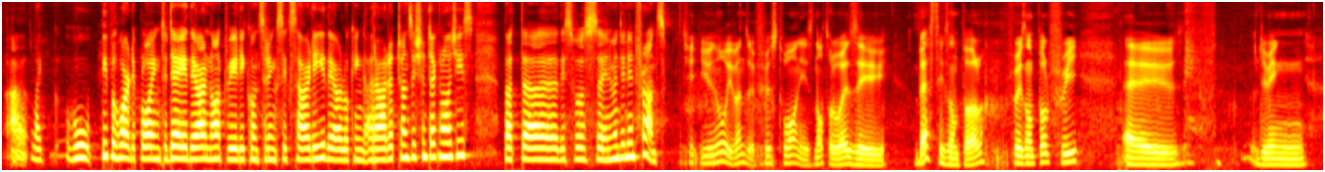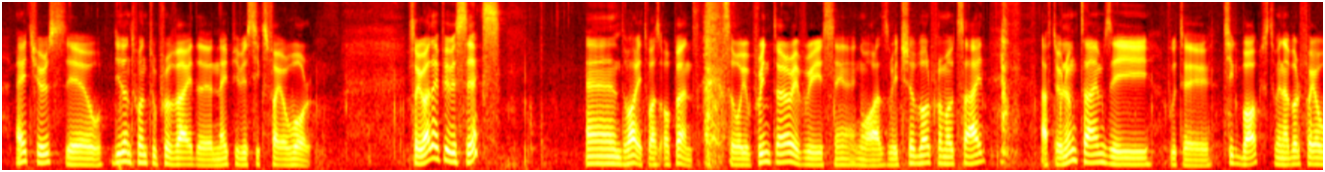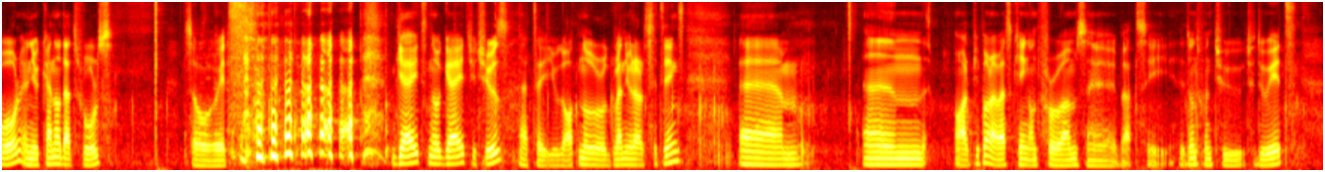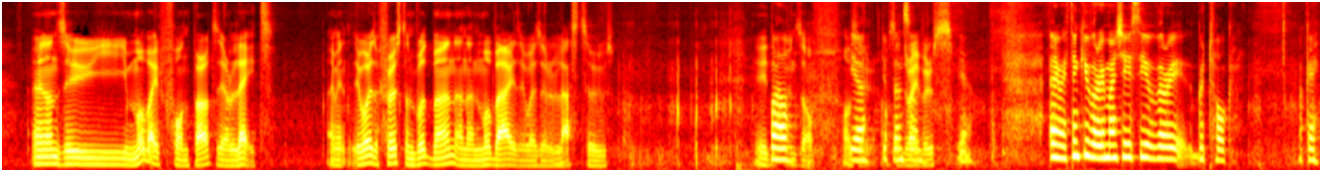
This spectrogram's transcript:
uh, like who people who are deploying today, they are not really considering 6RD. They are looking at other transition technologies. But uh, this was uh, invented in France. You, know, even the first one is not always the best example. For example, free during years, they didn't want to provide an IPv6 firewall. So you had IPv6, and well, it was opened. so your printer, everything was reachable from outside. After a long time, they put a tick box to enable firewall, and you cannot add rules. So it's gate, no gate, you choose. That uh, you got no granular settings. Um, and well, people are asking on forums, uh, but they, they don't want to, to do it. And on the mobile phone part, they're late. I mean, they were the first on broadband, and on mobile, they were the last. So it Well, depends of, of, yeah, the, of the depends on- drivers. Yeah. Anyway, thank you very much, JC. A very good talk. Okay.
